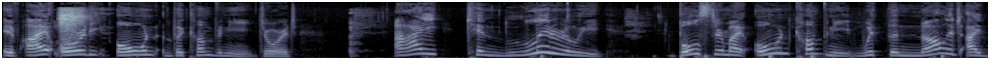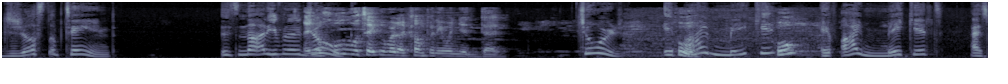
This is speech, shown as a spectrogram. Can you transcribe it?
If I already own the company, George, I can literally bolster my own company with the knowledge I just obtained. It's not even a And joke. who will take over that company when you're dead? George, if Who? I make it, Who? if I make it as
